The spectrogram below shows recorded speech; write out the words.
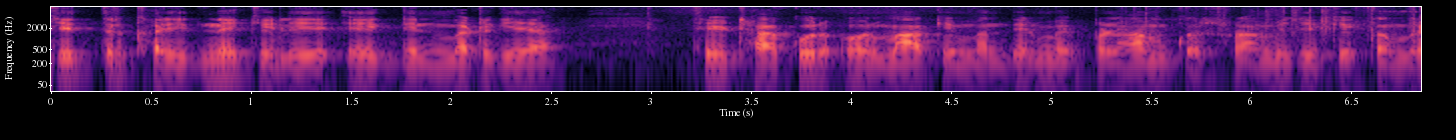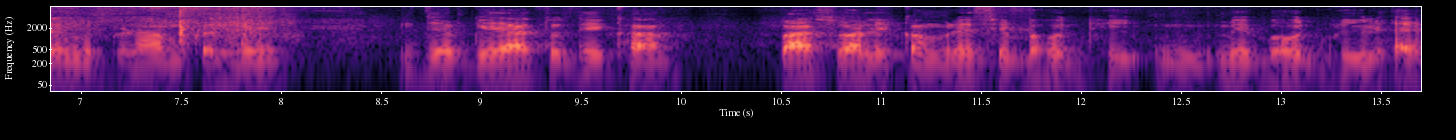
चित्र खरीदने के लिए एक दिन मट गया। श्री ठाकुर और माँ के मंदिर में प्रणाम कर स्वामी जी के कमरे में प्रणाम करने जब गया तो देखा, पास वाले कमरे से बहुत भी, में बहुत भीड़ है।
